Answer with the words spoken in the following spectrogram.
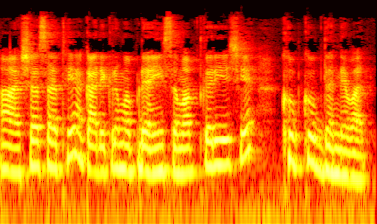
આ આશા સાથે આ કાર્યક્રમ આપણે અહીં સમાપ્ત કરીએ છીએ. ખૂબ ખૂબ ધન્યવાદ.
